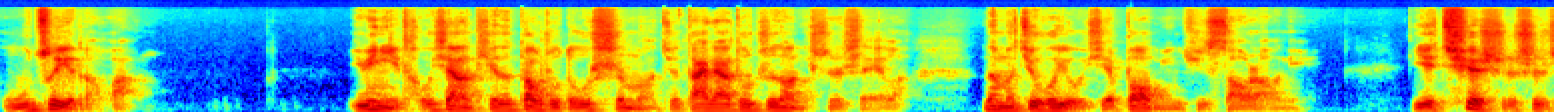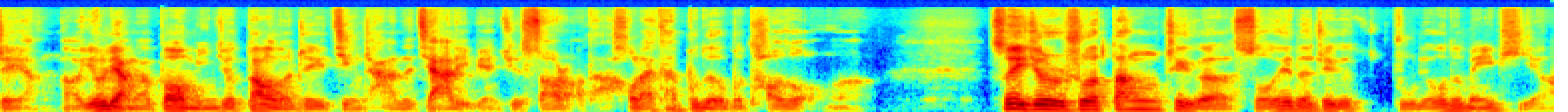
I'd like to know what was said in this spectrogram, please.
无罪的话。因为你头像贴的到处都是嘛，就大家都知道你是谁了，那么就会有一些暴民去骚扰你，也确实是这样啊。有两个暴民就到了这个警察的家里边去骚扰他，后来他不得不逃走啊。所以就是说，当这个所谓的这个主流的媒体啊，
